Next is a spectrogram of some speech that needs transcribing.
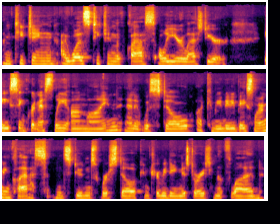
I'm teaching, I was teaching the class all year last year asynchronously online, and it was still a community based learning class. And students were still contributing to Stories from the Flood,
